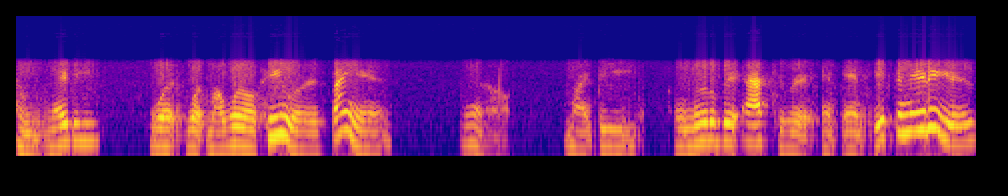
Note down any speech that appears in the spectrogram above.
hmm, maybe what what my world healer is saying you know, might be a little bit accurate. And, and if and it is,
